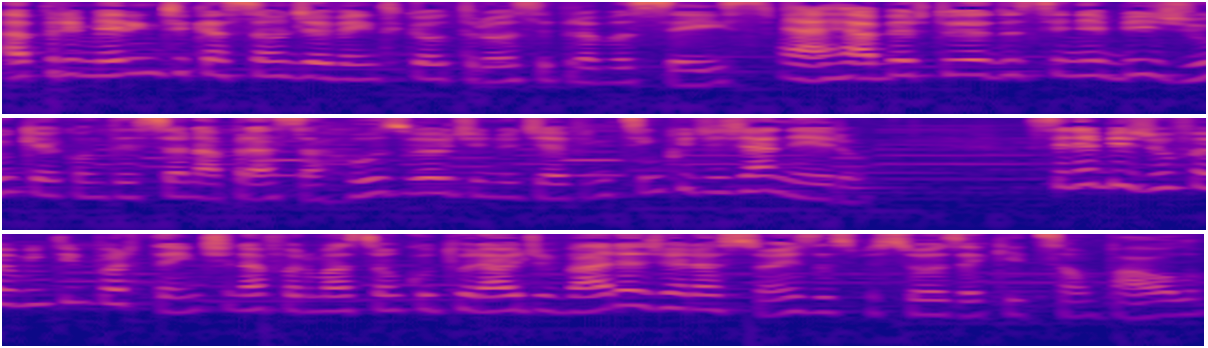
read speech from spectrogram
A primeira indicação de evento que eu trouxe para vocês é a reabertura do Cine Biju, que aconteceu na Praça Roosevelt no dia 25 de janeiro. Cine Biju foi muito importante na formação cultural de várias gerações das pessoas aqui de São Paulo.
